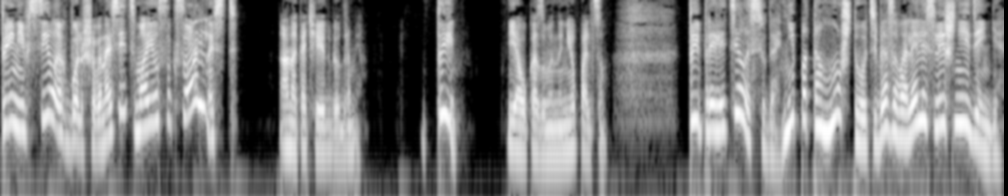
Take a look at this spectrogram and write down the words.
«Ты не в силах больше выносить мою сексуальность?» Она качает бедрами. «Ты!» — я указываю на нее пальцем. «Ты прилетела сюда не потому, что у тебя завалялись лишние деньги».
